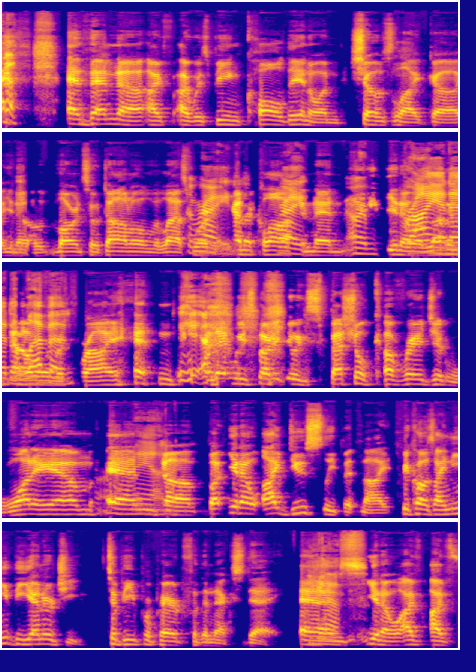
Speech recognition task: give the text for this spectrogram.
and then uh, I I was being called in on shows like uh, you know Lawrence O'Donnell, The Last Word Right, ten o'clock, right. and then Or you know Brian 11th at 11. with Brian, Yeah. and then we started doing special coverage at one a.m. Oh, and uh, but you know I do sleep at night because I need the energy to be prepared for the next day. And Yes. you know, I've I've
